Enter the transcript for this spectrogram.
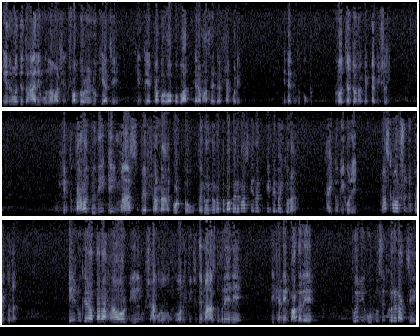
এদের মধ্যে তো আলিম উল্লামা সব ধরনের লুকি আছে। কিন্তু একটা বড় অপবাদ, এরা মাছের ব্যবসা করে। এটা কিন্তু খুব লজ্জাজনক একটা বিষয়। কিন্তু তারা যদি এই মাছ ব্যবসা না করতো, তাহলে অন্যরা তো বাজারে মাছ কিনতে পাইতো না। খাইতো কি করে? মাছ খাওয়ার সুযোগ পাইতো না। এই লোকেরা তারা হাওর, বিল, সাগর, অনেক কিছুতে মাছ ধরে এনে এখানে বাজারে তৈরি উপস্থিত করে রাখছে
